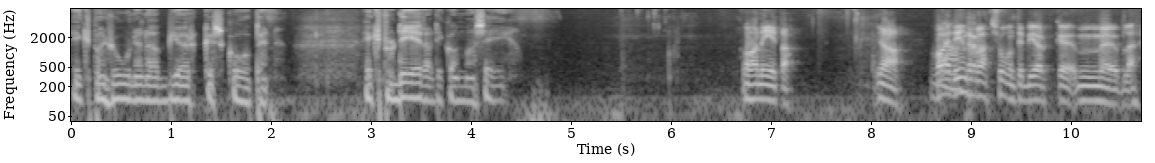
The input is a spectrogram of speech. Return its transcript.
expansionen av björkeskåpen exploderade kan man säga. Och Anita, ja. vad är Ja. din relation till Björkömöbler?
